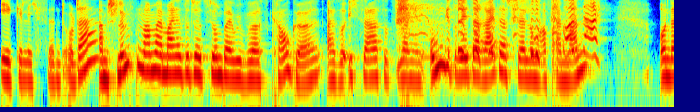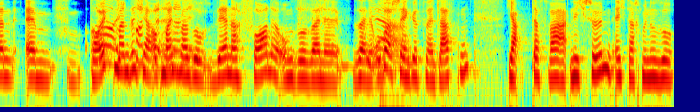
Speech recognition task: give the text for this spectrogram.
ekelig sind, oder? Am schlimmsten war mal meine Situation bei Reverse Cowgirl. Also ich saß sozusagen in umgedrehter Reiterstellung auf einem Mann. Und dann ähm, beugt Oh, man ich sich ja auch manchmal so sehr nach vorne, um so seine, seine Ja. Oberschenkel zu entlasten. Ja, das war nicht schön. Ich dachte mir nur so,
